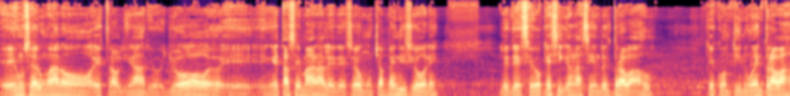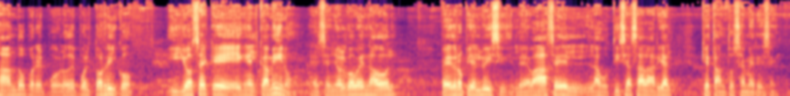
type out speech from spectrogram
es un ser humano extraordinario. Yo eh, en esta semana les deseo muchas bendiciones, les deseo que sigan haciendo el trabajo que continúen trabajando por el pueblo de Puerto Rico y yo sé que en el camino el señor gobernador Pedro Pierluisi le va a hacer la justicia salarial que tanto se merecen.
